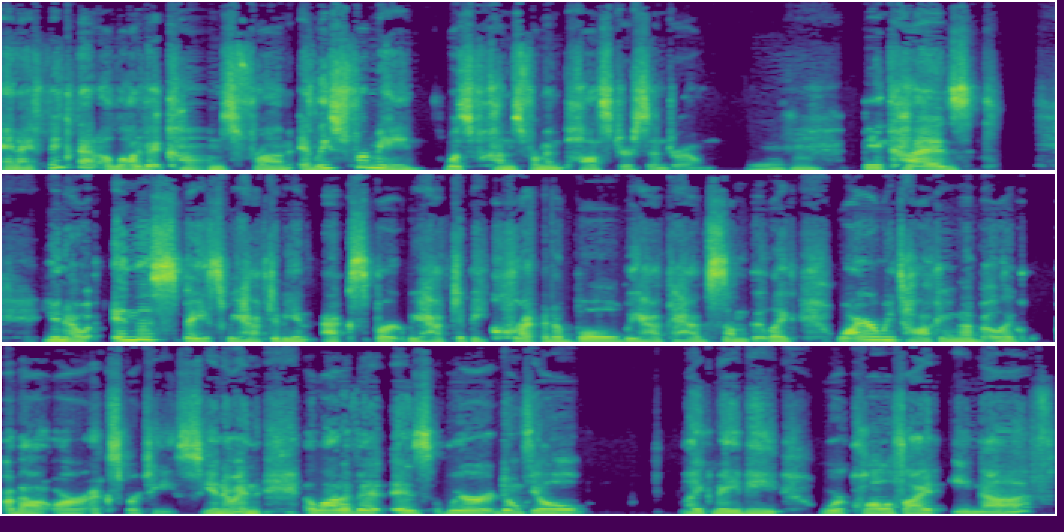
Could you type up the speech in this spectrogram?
And I think that a lot of it comes from, at least for me, was comes from imposter syndrome. Mm-hmm. Because you know, in this space, we have to be an expert. We have to be credible. We have to have something like, why are we talking about like about our expertise? You know, and a lot of it is we're don't feel like maybe we're qualified enough.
